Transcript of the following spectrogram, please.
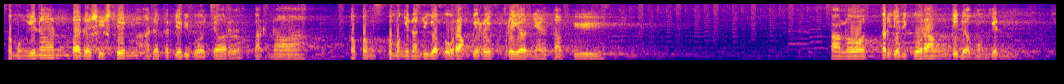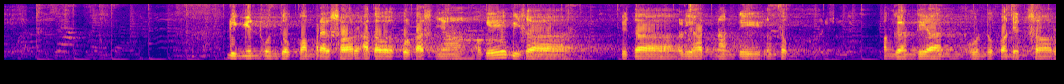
Kemungkinan pada sistem ada terjadi bocor karena kemungkinan juga kurang freonnya tapi kalau terjadi kurang tidak mungkin dingin untuk kompresor atau kulkasnya. Oke bisa kita lihat nanti untuk penggantian untuk kondensor.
